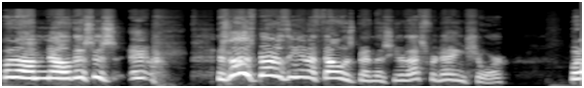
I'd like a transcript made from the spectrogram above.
But um, no, this is it, it's not as bad as the NFL has been this year. That's for dang sure. But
